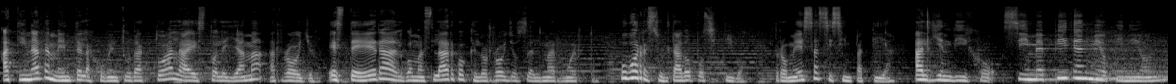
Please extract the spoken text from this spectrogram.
Atinadamente la juventud actual a esto le llama rollo. Este era algo más largo que los rollos del mar muerto. Hubo resultado positivo, promesas y simpatía. Alguien dijo, si me piden mi opinión,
